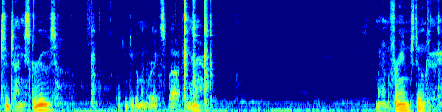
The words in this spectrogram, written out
Two tiny screws, if I can get them in the right spot here. Frame still? Okay.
